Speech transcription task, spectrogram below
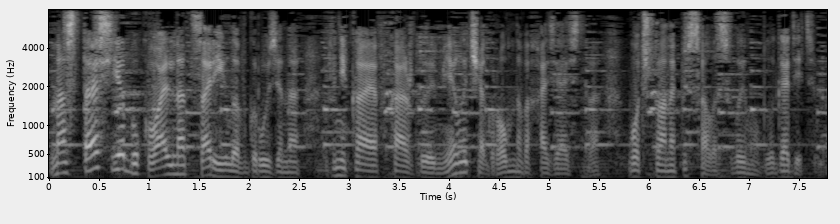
Настасья буквально царила в Грузино, вникая в каждую мелочь огромного хозяйства. Вот что она писала своему благодетелю.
